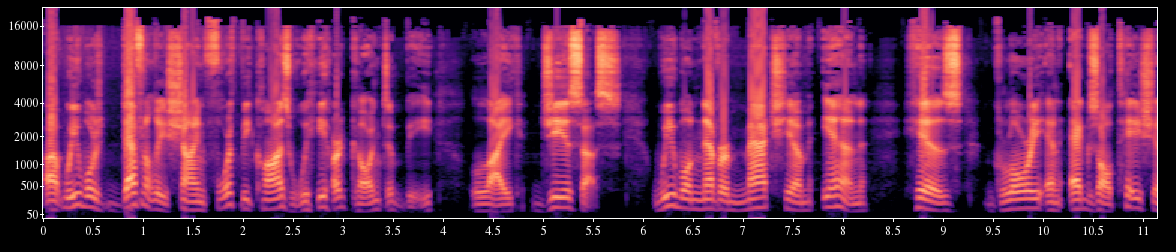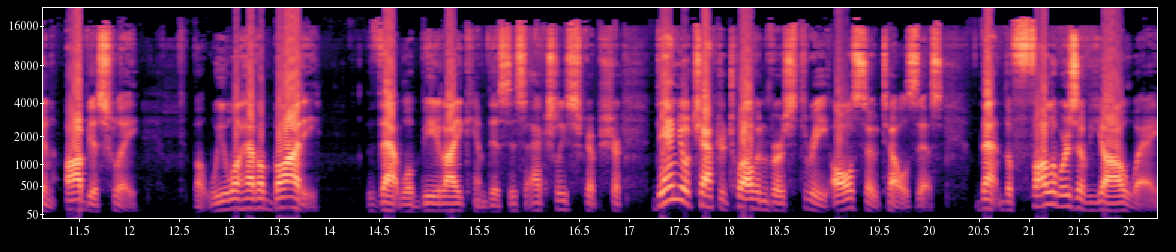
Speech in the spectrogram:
Uh, we will definitely shine forth because we are going to be like Jesus. We will never match him in his glory and exaltation, obviously, but we will have a body that will be like him. This is actually scripture. Daniel chapter 12 and verse 3 also tells this that the followers of Yahweh,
